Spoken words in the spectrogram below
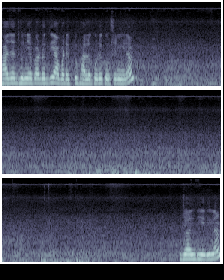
ভাজা ধনিয়া পাউডার দিয়ে আবার একটু ভালো করে কষে নিলাম। জল দিয়ে দিলাম।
